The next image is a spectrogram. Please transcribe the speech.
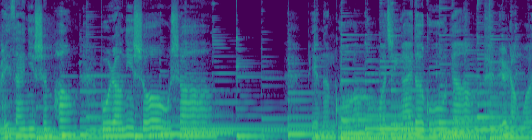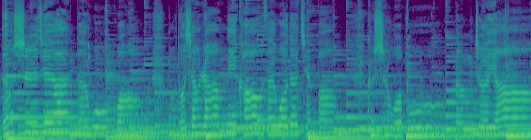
陪在你身旁。不让你受伤，别难过，我亲爱的姑娘，别让我的世界黯淡无光。我多想让你靠在我的肩膀，可是我不能这样，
